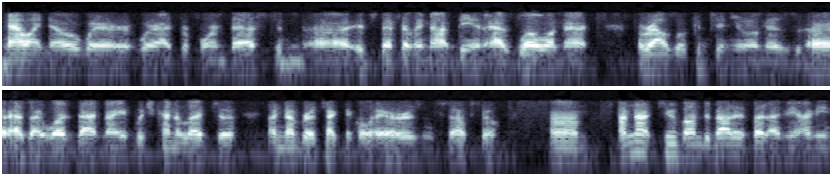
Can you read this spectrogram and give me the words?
now I know where where I perform best, and uh, it's definitely not being as low on that arousal continuum as uh, as I was that night, which kind of led to a number of technical errors and stuff. So um, I'm not too bummed about it, but I mean, I mean,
